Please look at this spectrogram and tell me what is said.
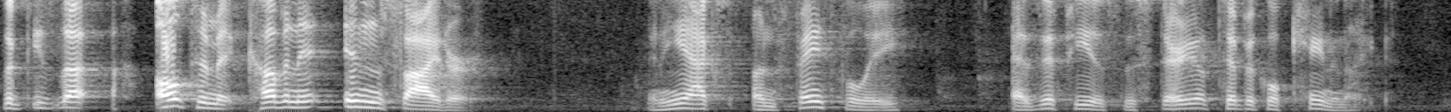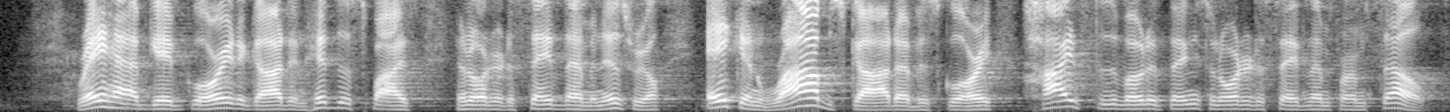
The, he's the ultimate covenant insider. And he acts unfaithfully as if he is the stereotypical Canaanite. Rahab gave glory to God and hid the spies in order to save them in Israel. Achan robs God of his glory, hides the devoted things in order to save them for himself.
